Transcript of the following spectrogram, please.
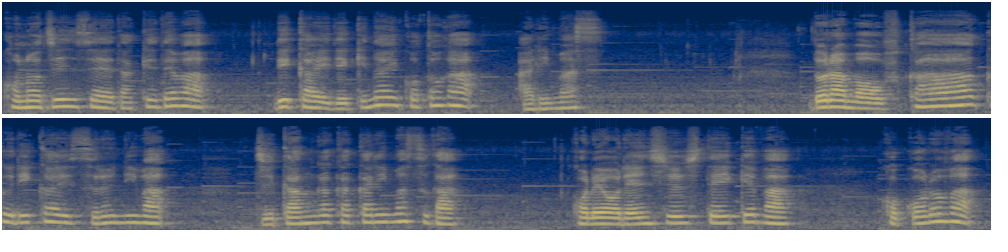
この人生だけでは理解できないことがあります。ドラマを深く理解するには時間がかかりますがこれを練習していけば心は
